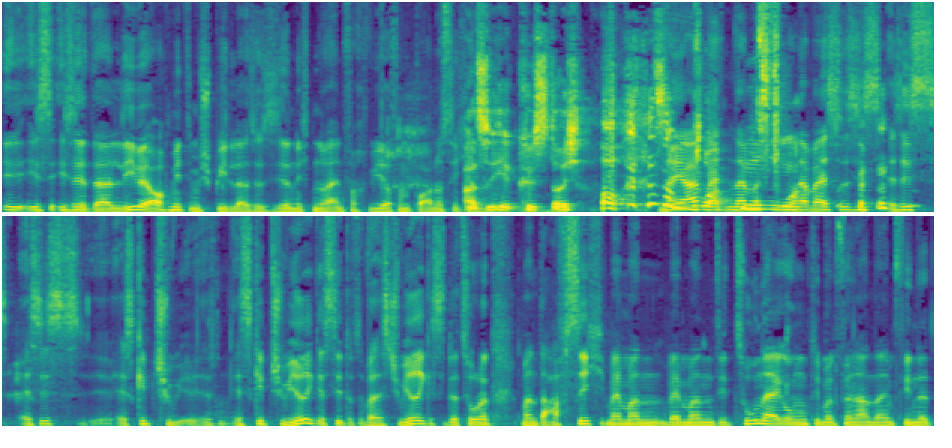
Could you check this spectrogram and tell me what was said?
ist, ist ja der Liebe auch mit im Spiel. Also es ist ja nicht nur einfach wie auf dem Porno sich Also ihr küsst euch auch. So, Naja, na, na, na, weißt du, es ist, es ist, es ist, es gibt, es gibt schwierige Situationen, schwierige Situationen. Man darf sich, wenn man, wenn man die Zuneigung, die man füreinander empfindet,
